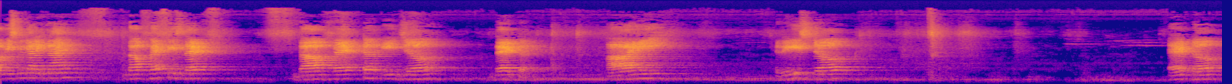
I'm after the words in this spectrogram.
अब इसमें क्या लिखना है the fact is that the fact is that I reached at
